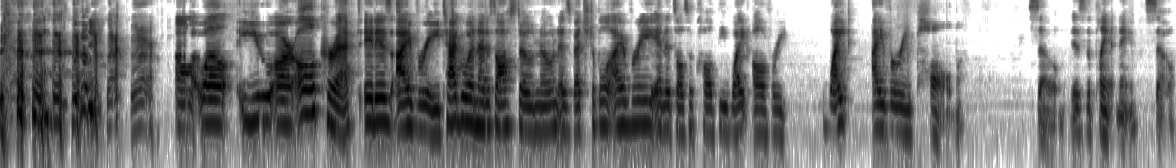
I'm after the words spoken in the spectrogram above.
Uh, well, you are all correct. It is ivory. Tagua nut is also known as vegetable ivory, and it's also called the white ivory, white ivory palm. So is the plant name. So.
